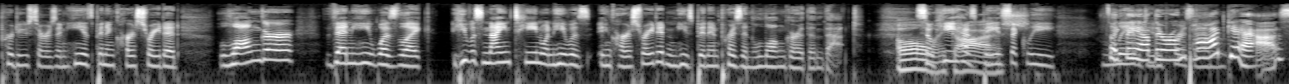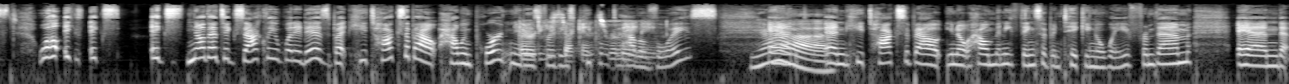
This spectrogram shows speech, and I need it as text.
producers and he has been incarcerated longer than he was like he was 19 when he was incarcerated and he's been in prison longer than that. Oh, so my he gosh. has basically It's like they have in their own podcast. Well, ex- ex- ex- no, that's exactly what it is. But he talks about how important it is for these seconds people to have a voice. Yeah. And and he talks about, you know, how many things have been taken away from them. And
